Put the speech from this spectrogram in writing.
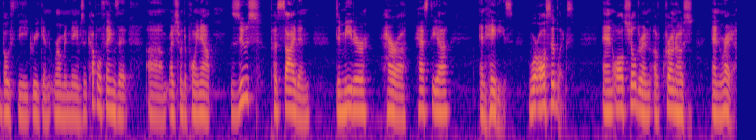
both the greek and roman names. A couple things that um, i just want to point out. Zeus poseidon demeter hera hestia and hades were all siblings. And all children of Kronos and Rhea.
